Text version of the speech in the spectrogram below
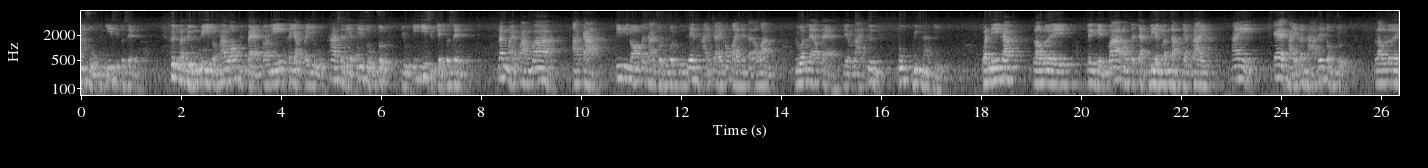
ที่สูงถึง 20%ขึ้นมาถึงปี 2568 ตอนนี้ขยับไปอยู่ค่าเฉลี่ยที่สูงสุดอยู่ที่ 27% นั่นหมายความว่าอากาศที่พี่น้องประชาชนคนกรุงเทพหายใจเข้าไปในแต่ละวันล้วนแล้วแต่เลวร้ายขึ้นทุกวินาที วันนี้ครับเราเลยเล็งเห็นว่าเราจะจัดเรียงลำดับอย่างไร ให้แก้ไขปัญหาได้ตรงจุด เราเลย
